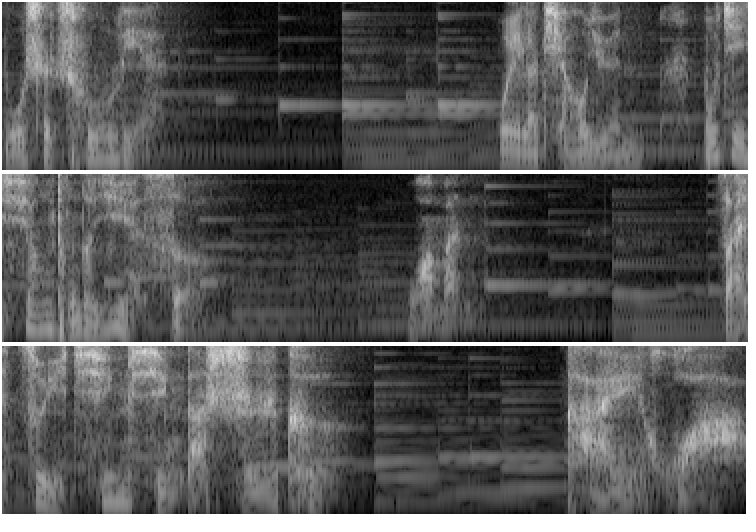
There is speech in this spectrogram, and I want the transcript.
不是初恋。为了调匀不尽相同的夜色，我们在最清醒的时刻开花。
